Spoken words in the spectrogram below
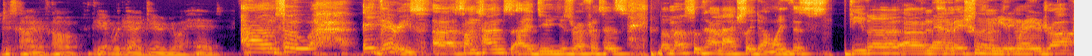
just kind of come up with the, with the idea in your head? Um, so it varies. Uh, sometimes I do use references, but most of the time I actually don't. Like this D.Va um, animation that I'm getting ready to drop,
